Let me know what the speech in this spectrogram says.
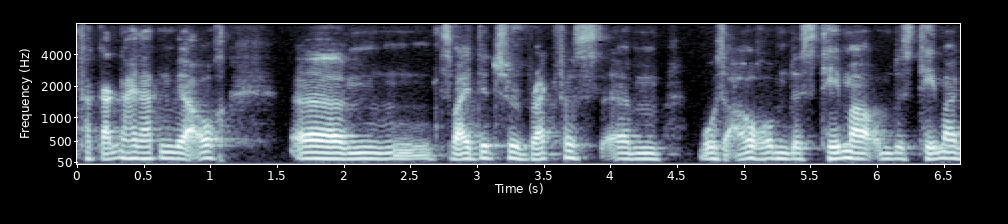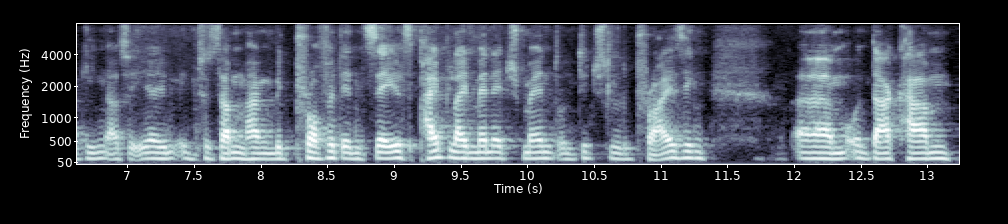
Vergangenheit hatten wir auch ähm, zwei Digital Breakfast, ähm, wo es auch um das Thema, um das Thema ging, also eher im, im Zusammenhang mit Profit and Sales, Pipeline Management und Digital Pricing. Ähm, und da kam,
